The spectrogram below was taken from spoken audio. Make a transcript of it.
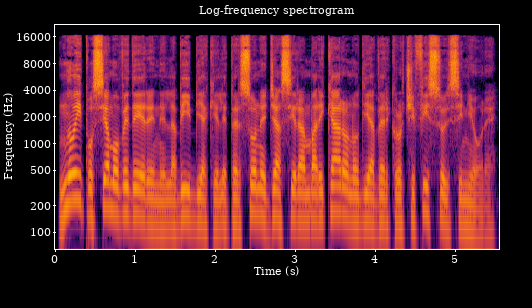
Noi possiamo vedere nella Bibbia che le persone già si rammaricarono di aver crocifisso il Signore.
